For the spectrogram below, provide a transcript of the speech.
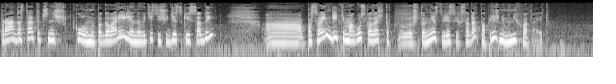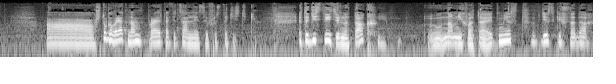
Про достаточность школ мы поговорили, но ведь есть еще детские сады. А, по своим детям могу сказать, что, что мест в детских садах по-прежнему не хватает. А, что говорят нам про это официальные цифры статистики? Это действительно так нам не хватает мест в детских садах,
